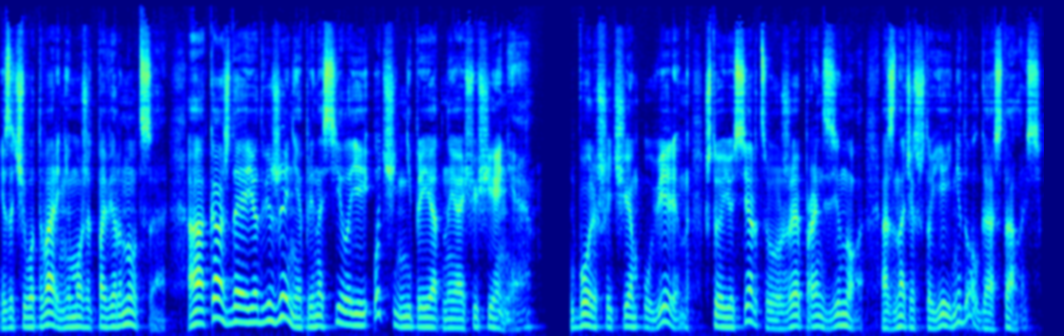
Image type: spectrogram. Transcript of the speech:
из-за чего тварь не может повернуться, а каждое ее движение приносило ей очень неприятные ощущения. Больше чем уверен, что ее сердце уже пронзено, а значит, что ей недолго осталось.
